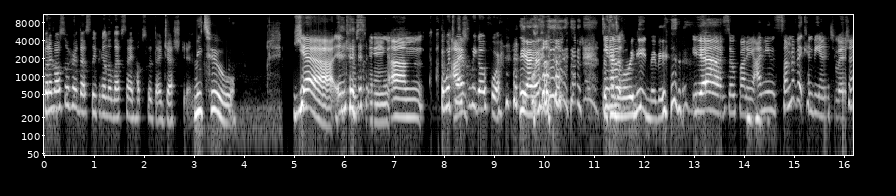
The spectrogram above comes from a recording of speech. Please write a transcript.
But I've also heard that sleeping on the left side helps with digestion. Me too. Yeah, interesting. um so which one should we go for? yeah, yeah. Depends know, on what we need, maybe. yeah, so funny. I mean, some of it can be intuition.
